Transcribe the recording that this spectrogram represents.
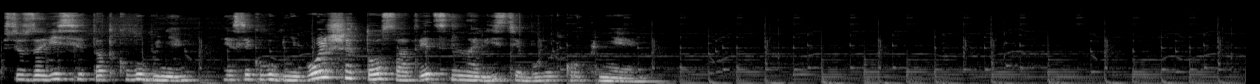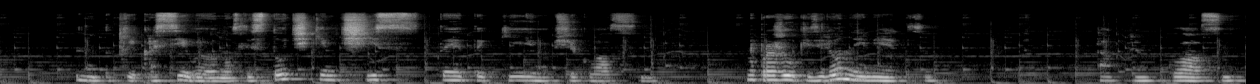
Все зависит от клубней. Если клубней больше, то, соответственно, листья будут крупнее. Ну, такие красивые у нас листочки, чистые такие, вообще классные. Ну, прожилки зеленые имеются. Так, прям классно.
